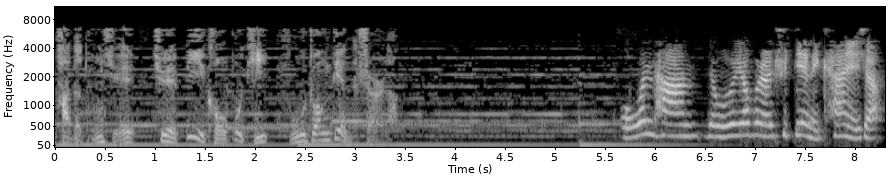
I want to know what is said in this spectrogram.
他的同学却闭口不提服装店的事儿了。我问他，我说要不然去店里看一下。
